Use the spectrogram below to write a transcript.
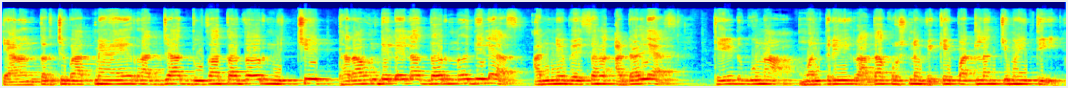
त्यानंतरची बातमी आहे राज्यात दुधाचा दर निश्चित ठरावून दिलेला दर न दिल्यास अन्य भेसळ आढळल्यास थेट गुन्हा. मंत्री राधाकृष्ण विखे पाटलांची माहिती.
